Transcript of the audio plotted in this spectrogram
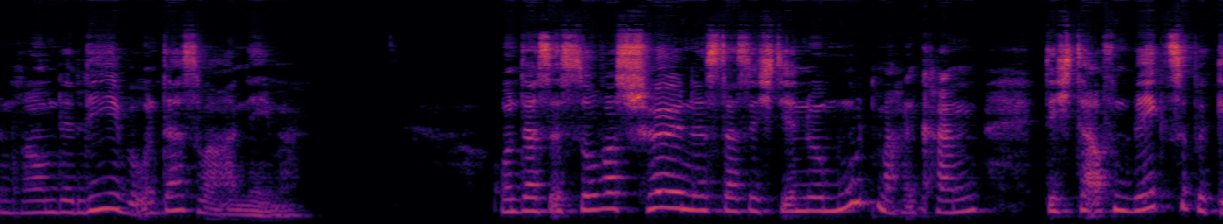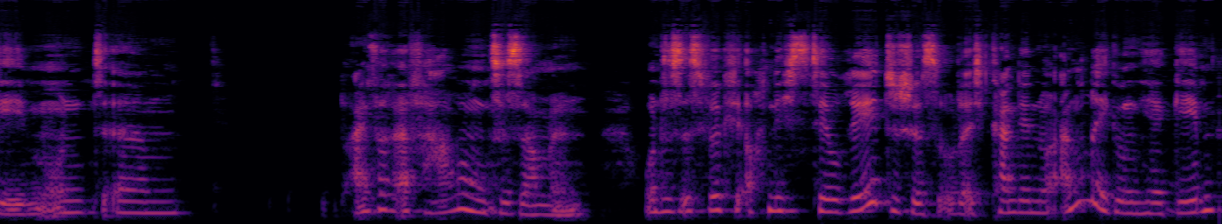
im Raum der Liebe und das wahrnehme. Und das ist so was Schönes, dass ich dir nur Mut machen kann, dich da auf den Weg zu begeben und ähm, einfach Erfahrungen zu sammeln. Und es ist wirklich auch nichts Theoretisches oder ich kann dir nur Anregungen hier geben.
